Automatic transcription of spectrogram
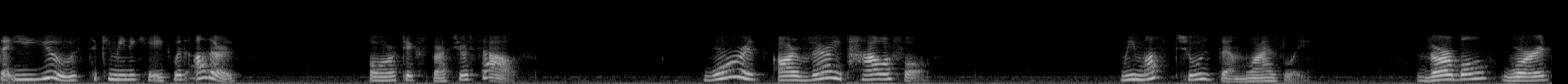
that you use to communicate with others or to express yourself? Words are very powerful. We must choose them wisely. Verbal words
